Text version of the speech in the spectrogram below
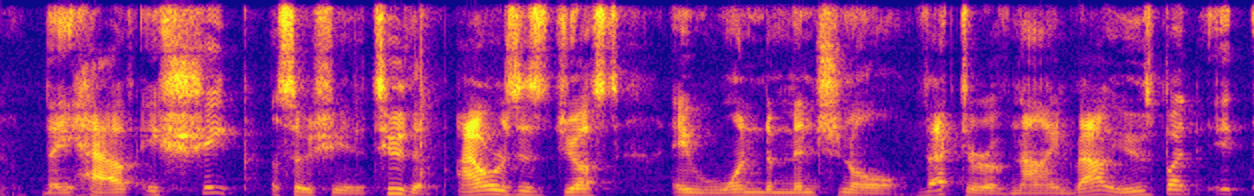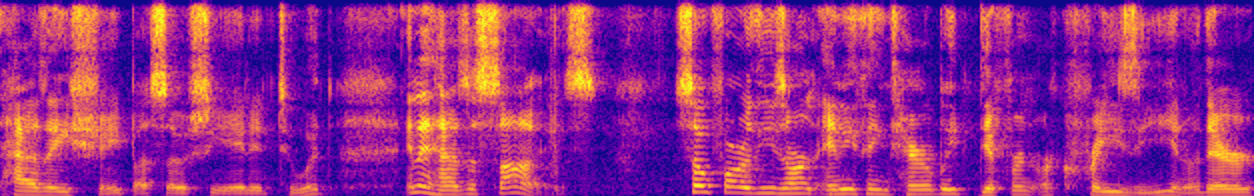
know, they have a shape associated to them. Ours is just a one-dimensional vector of nine values, but it has a shape associated to it, and it has a size. So far, these aren't anything terribly different or crazy. You know, they're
